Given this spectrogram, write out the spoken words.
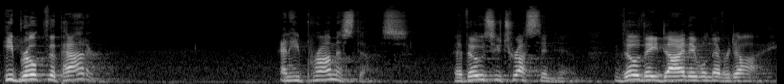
He broke the pattern. And he promised us that those who trust in him, though they die, they will never die.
